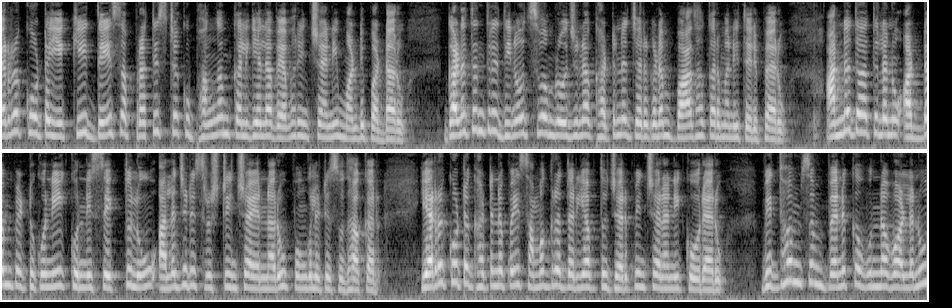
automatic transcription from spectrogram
ఎర్రకోట ఎక్కి దేశ ప్రతిష్టకు భంగం కలిగేలా వ్యవహరించాయని మండిపడ్డారు. గణతంత్ర దినోత్సవం రోజున ఘటన జరగడం బాధాకరమని తెలిపారు. అన్నదాతలను అడ్డం పెట్టుకుని కొన్ని శక్తులు అలజడి సృష్టించాయన్నారు పొంగులేటి సుధాకర్. ఎర్రకోట ఘటనపై సమగ్ర దర్యాప్తు జరిపించాలని కోరారు. విధ్వంసం వెనుక ఉన్న వాళ్ళను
